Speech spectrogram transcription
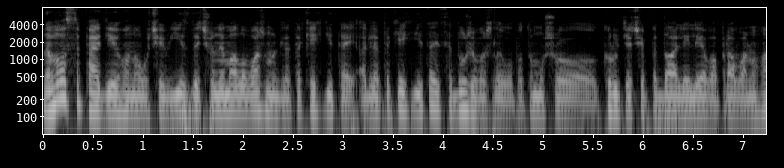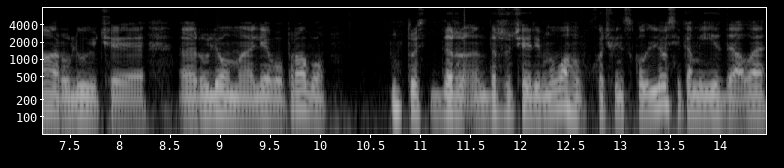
на велосипеді його навчив їздити, що немаловажно для таких дітей. А для таких дітей це дуже важливо, тому що крутячи педалі ліва-права нога, рулюючи е, рульом ліво-право, ну, тобто дер, держачи рівновагу, хоч він з колесиками їздить, але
